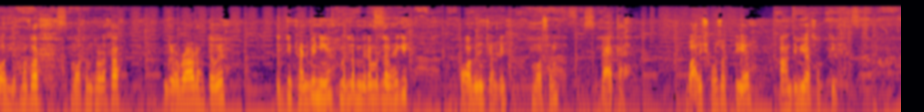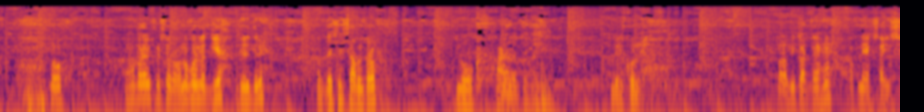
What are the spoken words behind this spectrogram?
और यहाँ पर मौसम थोड़ा सा गड़बड़ाहट होते हुए, इतनी ठंड भी नहीं है। मतलब मेरा मतलब है कि हवा भी नहीं चल रही। मौसम पैक है। बारिश हो सकती है, आंधी भी आ सकती है। तो यहाँ पर अभी फिर से रौनक होने लग गया धीरे धीरे। अब देखिए चारों तरफ़ लोग आने लगते हैं भाई। बिल्कुल। और अभी करते हैं अपनी एक्सरसाइज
